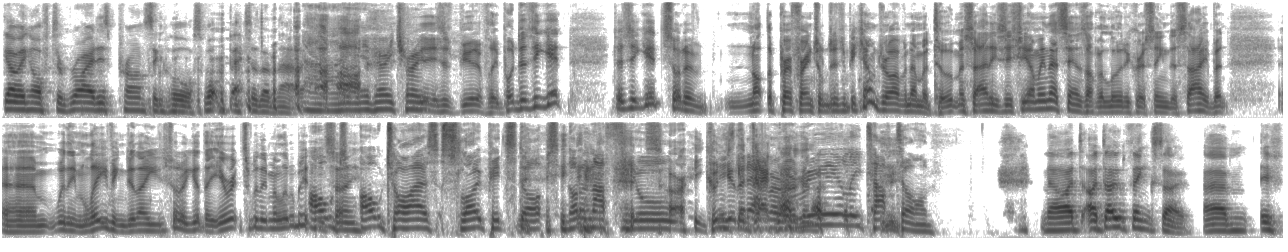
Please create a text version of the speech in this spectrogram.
going off to ride his prancing horse. What better than that? yeah, very true. This is beautifully put. Does he get? Does he get sort of not the preferential? Does he become driver number two at Mercedes this year? I mean, that sounds like a ludicrous thing to say, but um, with him leaving, do they sort of get the irrits with him a little bit Old, say, old tyres, slow pit stops, not enough fuel. Sorry, couldn't He's get the jack have a really tough time. No, I, I don't think so. Um, if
